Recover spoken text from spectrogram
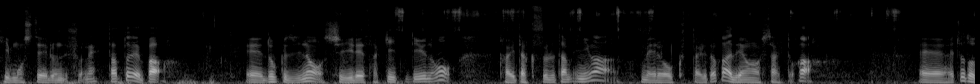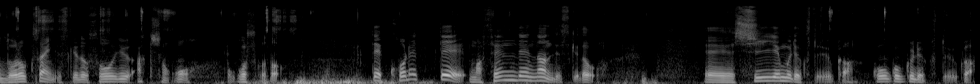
気もしているんですよね。例えば、えー、独自の仕入れ先っていうのを開拓するためにはメールを送ったりとか電話をしたりとか、えー、ちょっと泥臭いんですけどそういうアクションを起こすこと。でこれって、まあ、宣伝なんですけどえー、CM 力というか広告力というか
